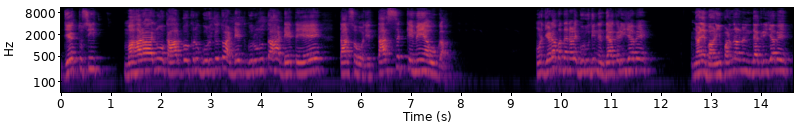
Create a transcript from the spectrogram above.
ਜੇ ਤੁਸੀਂ ਮਹਾਰਾਜ ਨੂੰ, ਅਕਾਲ ਪੁਰਖ ਨੂੰ, ਗੁਰੂ ਤੇ, ਤੁਹਾਡੇ, ਗੁਰੂ ਨੂੰ, ਤੁਹਾਡੇ ਤੇ ਤਰਸ ਹੋ ਜੇ, ਤਰਸ ਕਿਵੇਂ ਆਊਗਾ? ਹੁਣ ਜਿਹੜਾ ਬੰਦਾ ਨਾਲੇ ਗੁਰੂ ਦੀ ਨਿੰਦਿਆ ਕਰੀ ਜਾਵੇ, ਨਾਲੇ ਬਾਣੀ ਪੜਨ ਨਾਲ ਨਿੰਦਿਆ ਕਰੀ ਜਾਵੇ,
